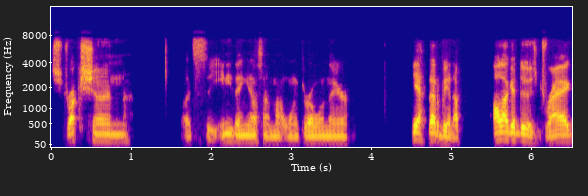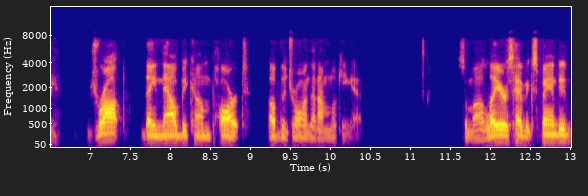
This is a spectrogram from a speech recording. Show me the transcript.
construction. Let's see, anything else I might want to throw in there? Yeah, that'll be enough. All I gotta do is drag, drop. They now become part of the drawing that I'm looking at. So my layers have expanded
